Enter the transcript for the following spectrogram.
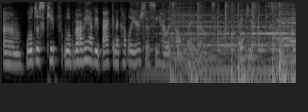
um, we'll just keep. We'll probably have you back in a couple years to see how it's all playing out. So, thank you.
